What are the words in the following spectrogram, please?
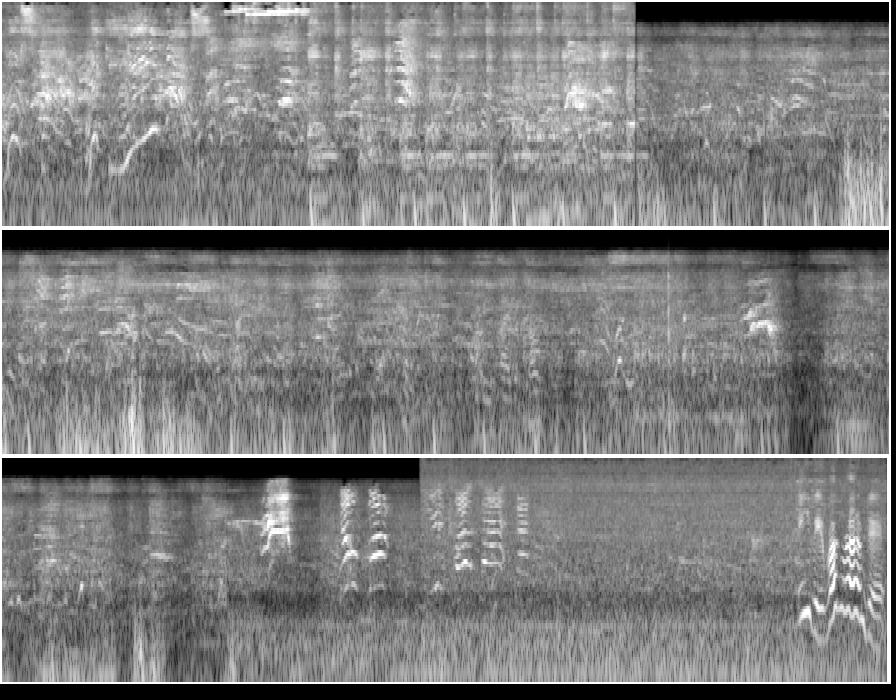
Mustang Mickey. Evie, run round it.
